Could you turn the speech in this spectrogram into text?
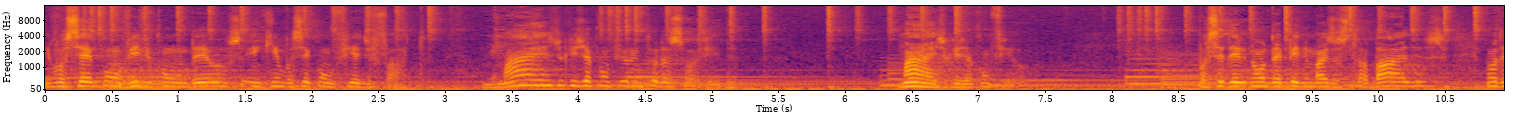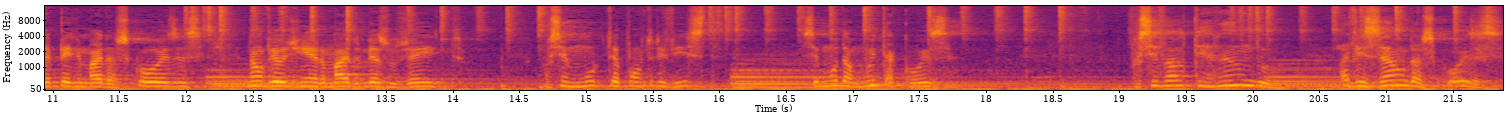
E você convive com um Deus em quem você confia de fato, mais do que já confiou em toda a sua vida. Mais do que já confiou. Você não depende mais dos trabalhos, não depende mais das coisas, não vê o dinheiro mais do mesmo jeito. Você muda o seu ponto de vista. Você muda muita coisa. Você vai alterando a visão das coisas.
